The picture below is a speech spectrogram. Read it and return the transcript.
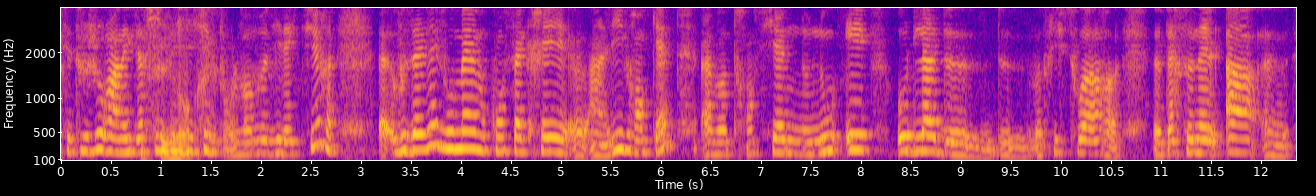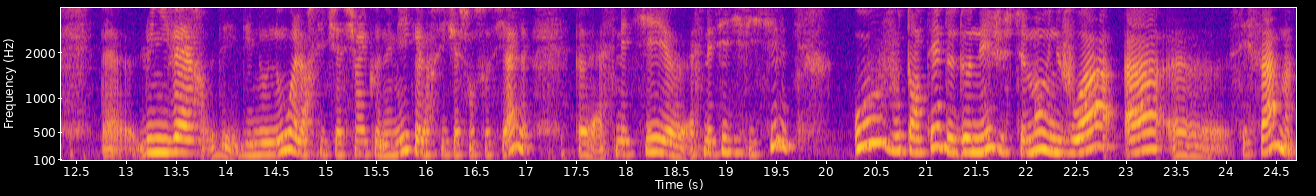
C'est toujours un exercice difficile pour le vendredi lecture. Euh, vous avez vous-même consacré euh, un livre enquête à votre ancienne nounou et au-delà de, votre histoire euh, personnelle à l'univers des, nounous, à leur situation économique, à leur situation sociale, à, ce métier, à ce métier difficile, où vous tentez de donner justement une voix à ces femmes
